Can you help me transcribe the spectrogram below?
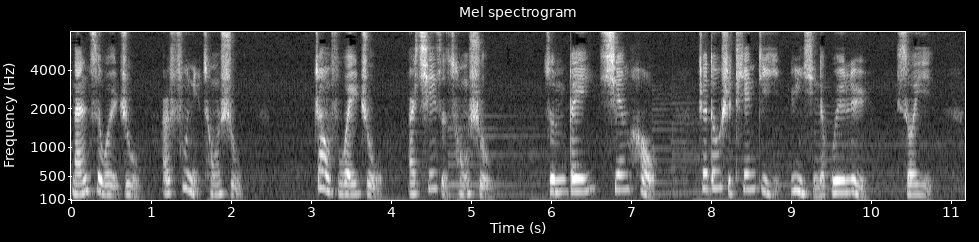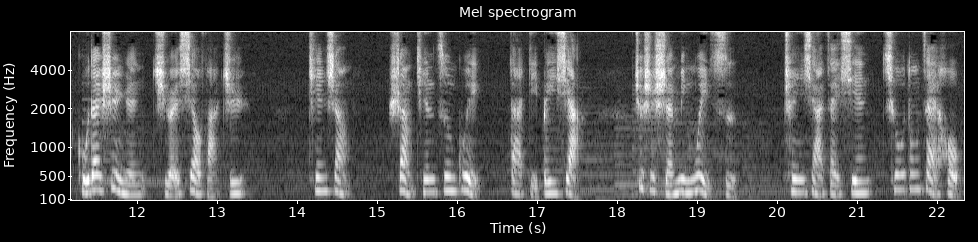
男子为主，而妇女从属；丈夫为主，而妻子从属。尊卑先后，这都是天地运行的规律，所以古代圣人取而效法之。天上，上天尊贵，大地卑下，这是神明位次；春夏在先，秋冬在后，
